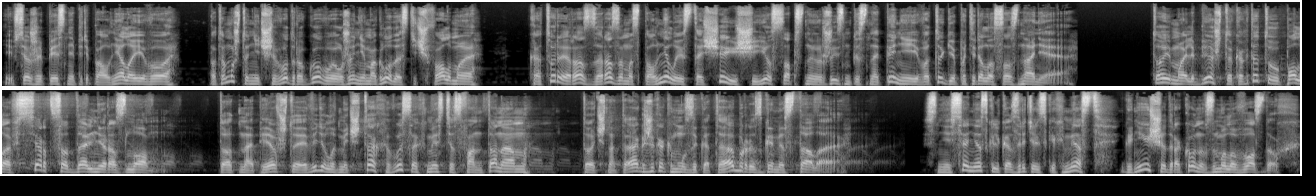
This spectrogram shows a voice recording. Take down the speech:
И все же песня переполняла его, потому что ничего другого уже не могло достичь Фалмы, которая раз за разом исполняла истощающую ее собственную жизнь песнопения и в итоге потеряла сознание. Той мольбе, что когда-то упала в сердце дальний разлом. Тот напев, что я видел в мечтах, высох вместе с фонтаном, точно так же, как музыка та брызгами стала. Снеся несколько зрительских мест, гниющий дракон взмыл в воздух.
